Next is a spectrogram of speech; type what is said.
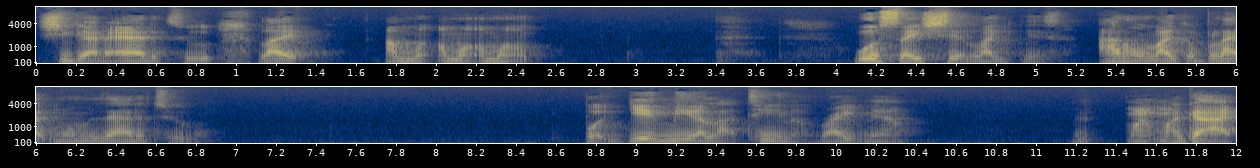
She got an attitude. Like I'm, a, I'm, a, I'm a, we'll say shit like this. I don't like a black woman's attitude, but give me a Latina right now. My, my guy,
